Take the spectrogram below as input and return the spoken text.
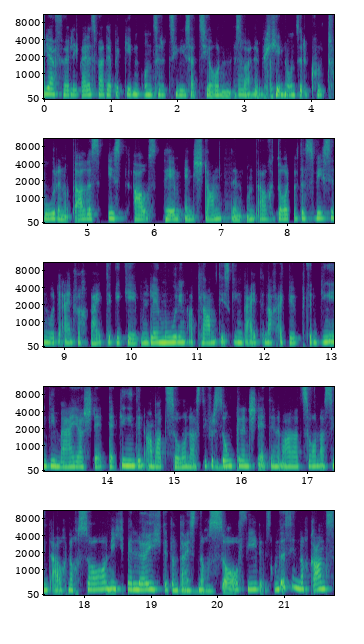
Ja, völlig, weil es war der Beginn unserer Zivilisationen, es mhm. war der mhm. Beginn unserer Kulturen und alles ist aus dem entstanden. Und auch dort, das Wissen wurde einfach weitergegeben. Lemurien, Atlantis ging weiter nach Ägypten, ging in die Maya-Städte, ging in den Amazonas. Die mhm. versunkenen Städte in dem Amazonas sind auch noch so nicht beleuchtet und da ist noch mhm. so vieles. Und das sind noch ganz,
